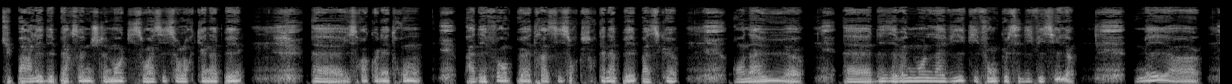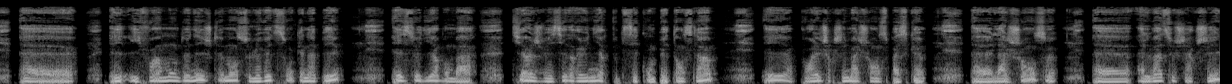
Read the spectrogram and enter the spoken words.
Tu parlais des personnes justement qui sont assises sur leur canapé. Euh, ils se reconnaîtront. À des fois, on peut être assis sur sur canapé parce que on a eu euh, euh, des événements de la vie qui font que c'est difficile. Mais il faut à un moment donné justement se lever de son canapé et se dire bon bah tiens, je vais essayer de réunir toutes ces compétences là et pour aller chercher ma chance parce que la chance, elle va se chercher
